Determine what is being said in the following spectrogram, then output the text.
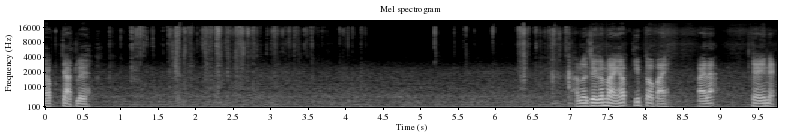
ครับจัดเลย ครับเราเจอกันใหม่ครับ คลิปต่อไป ไปละแค่นี้เนี่ย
